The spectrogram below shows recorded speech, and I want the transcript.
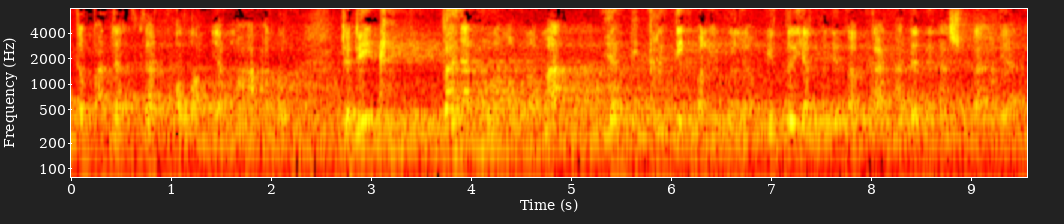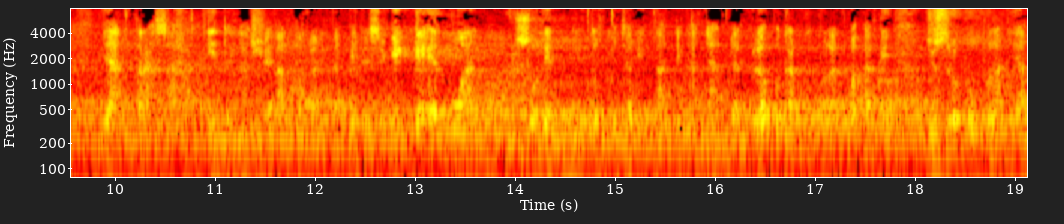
kepada zat Allah yang maha agung jadi banyak ulama-ulama yang dikritik oleh beliau itu yang menyebabkan ada dengan sebagian yang terasa hati dengan Syekh Al-Harari tapi dari segi keilmuan sulit untuk mencari tandingannya dan beliau bukan kumpulan Wahabi justru kumpulan yang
